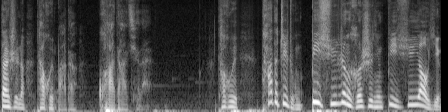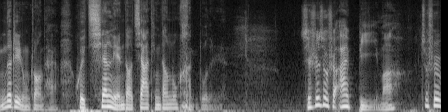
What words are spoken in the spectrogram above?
但是呢他会把它夸大起来，他会他的这种必须任何事情必须要赢的这种状态，会牵连到家庭当中很多的人。其实就是爱比嘛，就是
